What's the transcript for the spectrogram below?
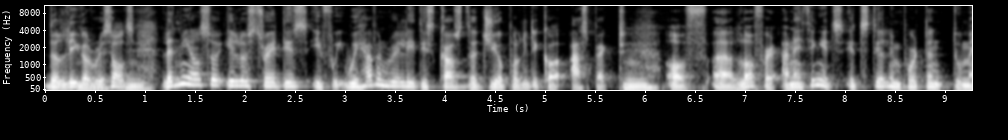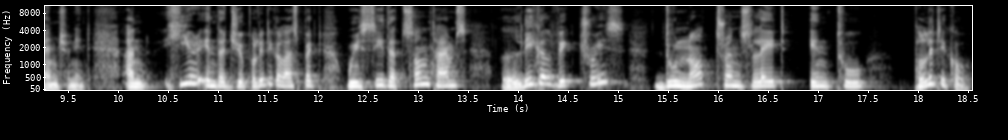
the legal Mm. Let me also illustrate this. If we, we haven't really discussed the geopolitical aspect Mm. of uh, lawfare, and I think it's it's still important to mention it. And here in the geopolitical aspect, we see that sometimes legal victories do not translate into political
